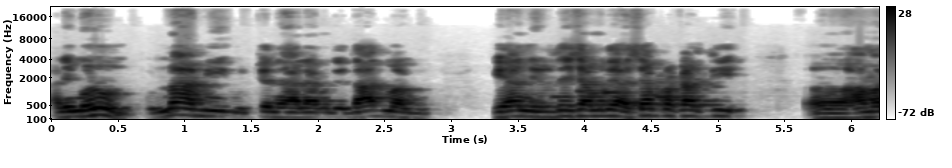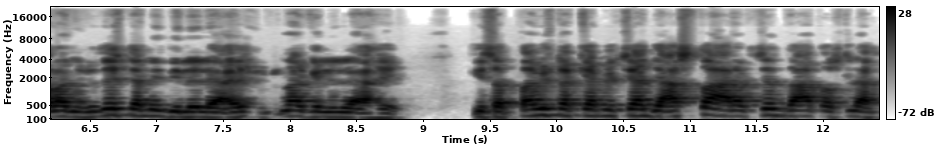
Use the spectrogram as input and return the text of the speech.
आणि म्हणून पुन्हा आम्ही उच्च न्यायालयामध्ये दाद मागू. या निर्देशामध्ये अशा प्रकारची आम्हाला निर्देश त्यांनी दिलेले आहे सूचना केलेल्या आहे की सत्तावीस टक्क्यापेक्षा जास्त आरक्षण जात असल्यास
